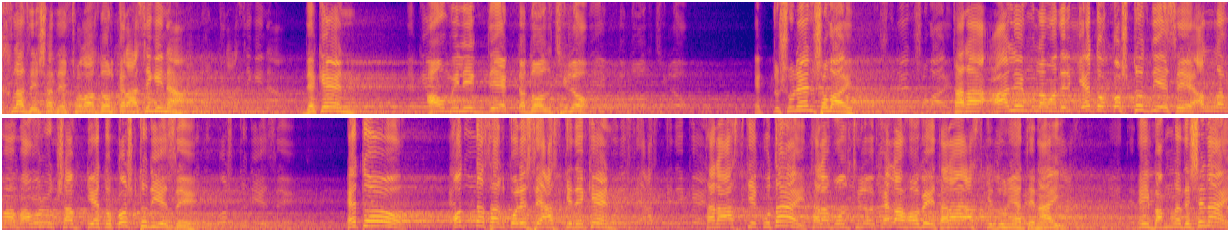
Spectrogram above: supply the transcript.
এখলাসের সাথে চলা দরকার আছে কি না দেখেন, আওয়ামী লীগ যে একটা দল ছিল, একটু শুনেন সবাই, তারা আলেম আমাদেরকে এত কষ্ট দিয়েছে, আল্লামা মামুনুক সাহেবকে এত কষ্ট দিয়েছে, এত অত্যাচার করেছে আজকে দেখেন, তারা আজকে কোথায়? তারা বলছিল খেলা হবে, তারা আজকে দুনিয়াতে নাই, এই বাংলাদেশে নাই।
